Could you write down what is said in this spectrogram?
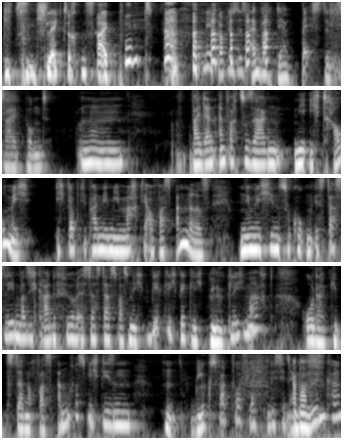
gibt es einen schlechteren Zeitpunkt? Nee, ich glaube, das ist einfach der beste Zeitpunkt. Mm, Weil dann einfach zu sagen, nee, ich traue mich. Ich glaube, die Pandemie macht ja auch was anderes. Nämlich hinzugucken, ist das Leben, was ich gerade führe, ist das das, was mich wirklich, wirklich glücklich macht? Oder gibt's da noch was anderes, wie ich diesen hm, Glücksfaktor vielleicht ein bisschen Aber erhöhen kann?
